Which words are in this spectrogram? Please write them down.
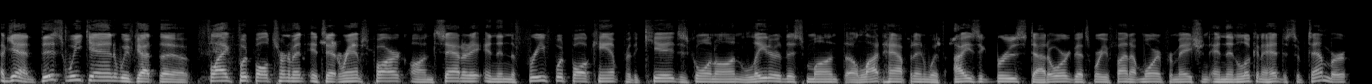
again, this weekend we've got the flag football tournament. It's at Rams Park on Saturday, and then the free football camp for the kids is going on later this month. A lot happening with IsaacBruce.org. That's where you find out more information. And then looking ahead to September,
